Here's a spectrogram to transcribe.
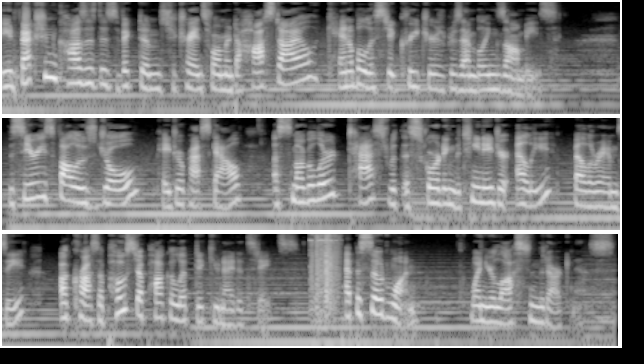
The infection causes its victims to transform into hostile, cannibalistic creatures resembling zombies. The series follows Joel, Pedro Pascal, a smuggler tasked with escorting the teenager Ellie, Bella Ramsey, across a post apocalyptic United States. Episode 1 When You're Lost in the Darkness.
